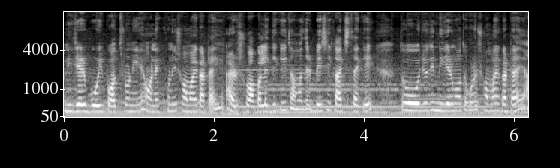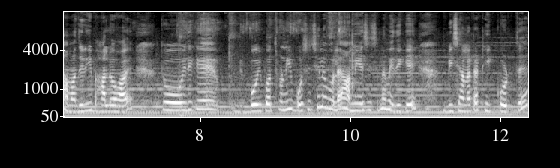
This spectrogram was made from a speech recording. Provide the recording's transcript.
নিজের বইপত্র নিয়ে অনেকক্ষণই সময় কাটায়। আর সকালের দিকেই তো আমাদের বেশি কাজ থাকে। তো যদি নিজের মতো করে সময় কাটায়, আমাদেরই ভালো হয়। তো ওইদিকে বইপত্র নিয়ে বসেছিল বলে আমি এসেছিলাম এদিকে বিছানাটা ঠিক করতে।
